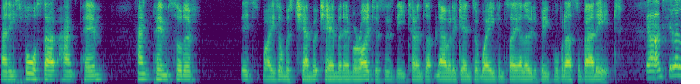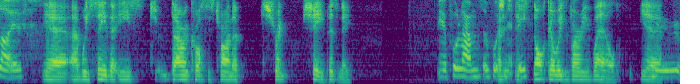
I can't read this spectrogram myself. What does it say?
and he's forced out Hank Pym. Hank Pym sort of is well, he's almost chairman, chairman emeritus, isn't he? He turns up now and again to wave and say hello to people, but that's about it. Yeah, I'm still alive. Yeah, and we see that he's Darren Cross is trying to shrink sheep, isn't he? Yeah, poor lambs, And unfortunately. it's not going very well. Yeah. No.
